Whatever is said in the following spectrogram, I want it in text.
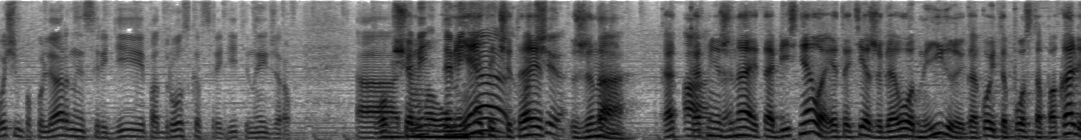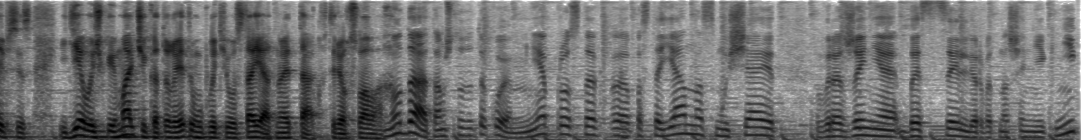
очень популярны среди подростков, среди тинейджеров. А, В общем, для у для меня это читает вообще- жена. Как, А, как мне да? жена это объясняла, это те же голодные игры, какой-то постапокалипсис и девочка и мальчик, которые этому противостоят. Но это так, в трех словах. Ну да, там что-то такое. Мне просто э, постоянно смущает выражение бестселлер в отношении книг,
